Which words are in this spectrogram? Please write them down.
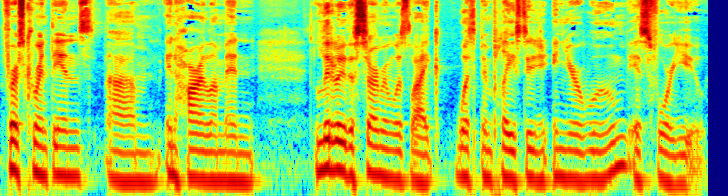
First Corinthians um, in Harlem, and literally the sermon was like, "What's been placed in your womb is for you."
